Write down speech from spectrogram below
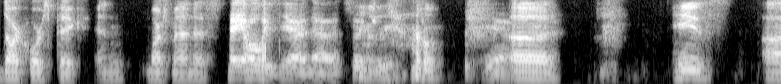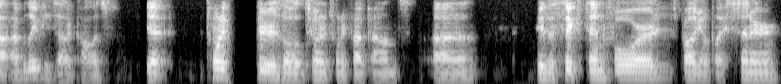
dark horse pick in March Madness. They always, yeah, no, that's so true. yeah. Uh, he's, uh, I believe he's out of college. Yeah, 23 years old, 225 pounds. Uh, he's a 6'10 forward. He's probably going to play center.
